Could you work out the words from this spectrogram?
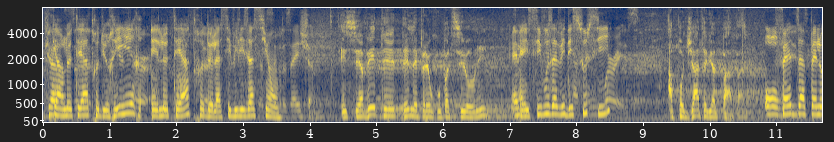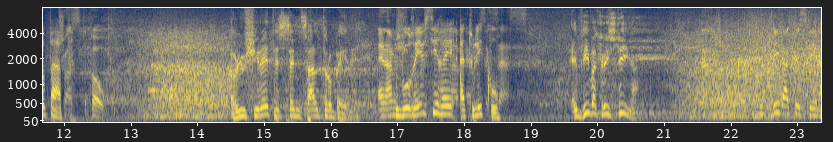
Car le théâtre du rire est le théâtre de la civilisation. E se avete delle preoccupazioni, Et si vous avez des soucis, appoggiatevi al Papa. faites appel au pape. Riuscirete senz'altro bene. Vous réussirez à tous les coups. E viva Cristina! Viva Cristina.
